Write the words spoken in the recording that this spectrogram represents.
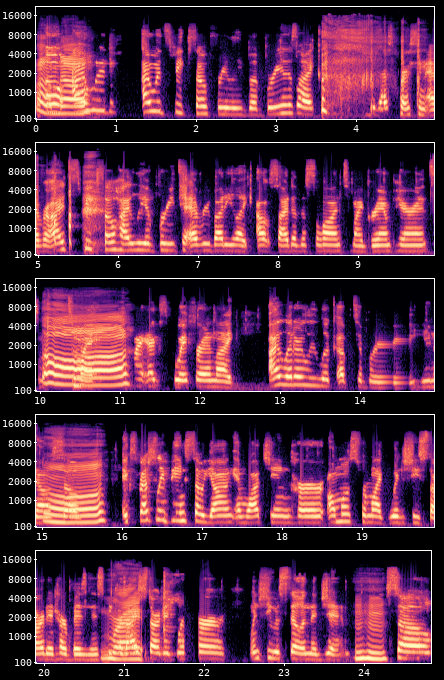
Oh, no! I would I would speak so freely, but Bree is like the best person ever. I'd speak so highly of Bree to everybody, like outside of the salon, to my grandparents, Aw. my ex boyfriend. Like I literally look up to Bree, you know. So especially being so young and watching her almost from like when she started her business because I started with her when she was still in the gym. Mhm. So,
